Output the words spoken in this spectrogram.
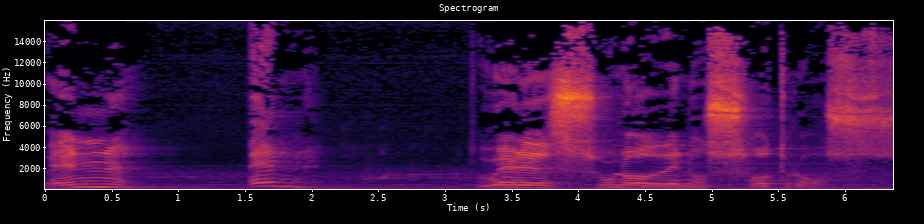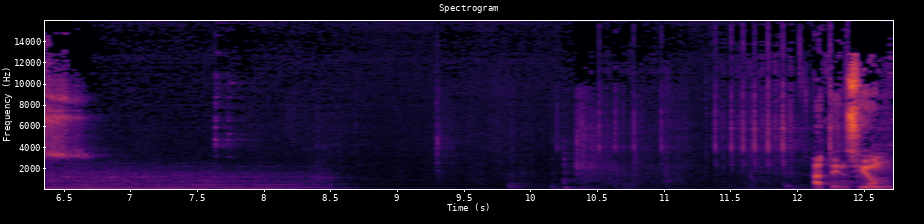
ven, ven, Tú eres uno de nosotros. Atención,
